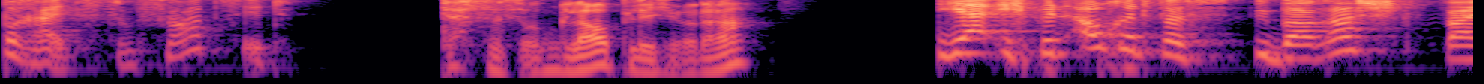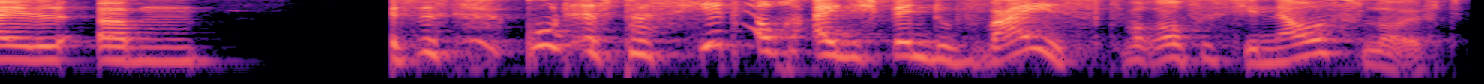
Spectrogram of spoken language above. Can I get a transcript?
bereits zum Fazit. Das ist unglaublich, oder? Ja, ich bin auch etwas überrascht, weil ähm, es ist gut, es passiert auch eigentlich, wenn du weißt, worauf es hinausläuft.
